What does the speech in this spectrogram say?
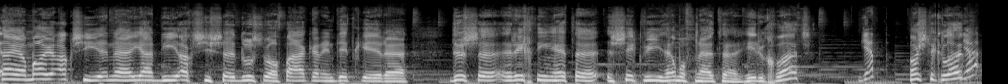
Nou ja, mooie actie. En eh, ja, die acties eh, doen ze wel vaker. En dit keer eh, dus richting het circuit helemaal vanuit uh, Herugewaard. Yep. Hartstikke leuk. Ja.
